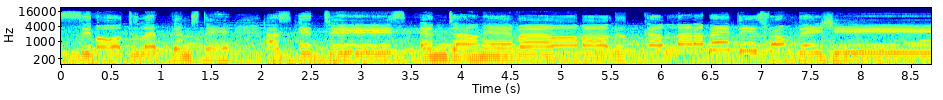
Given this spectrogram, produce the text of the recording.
impossible to let them stay as it is, and I'll never overlook a lot of it from Beijing.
